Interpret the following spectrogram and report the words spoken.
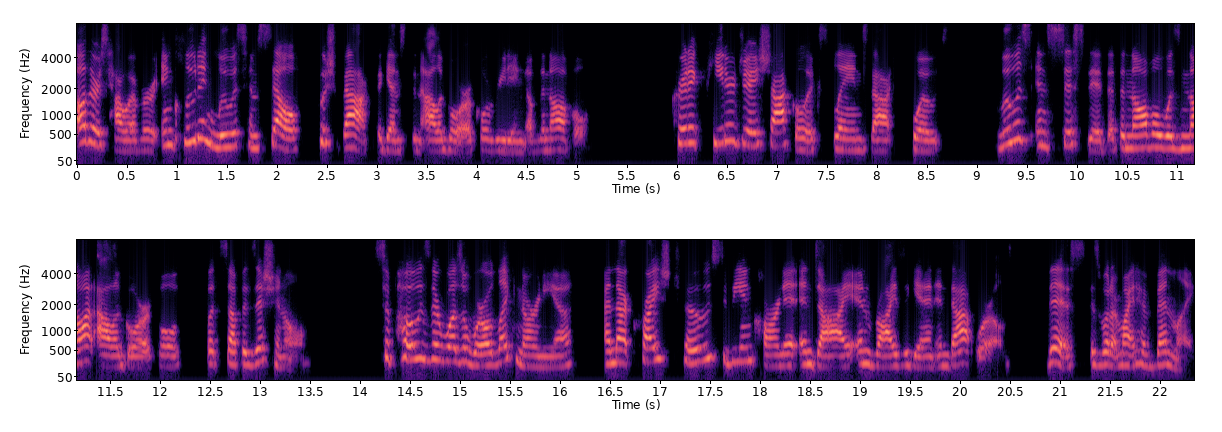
Others, however, including Lewis himself, push back against an allegorical reading of the novel. Critic Peter J. Schakel explains that, quote, Lewis insisted that the novel was not allegorical, but suppositional. Suppose there was a world like Narnia, and that Christ chose to be incarnate and die and rise again in that world. This is what it might have been like,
